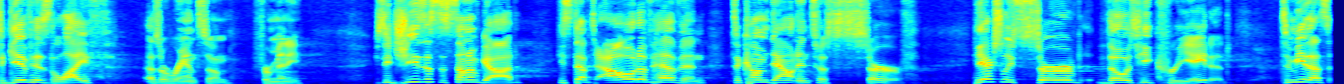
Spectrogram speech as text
to give his life as a ransom for many. You see, Jesus, the Son of God, he stepped out of heaven to come down and to serve. He actually served those he created. To me, that's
